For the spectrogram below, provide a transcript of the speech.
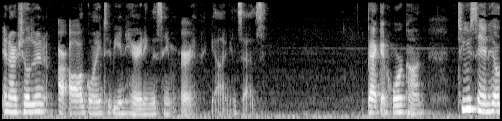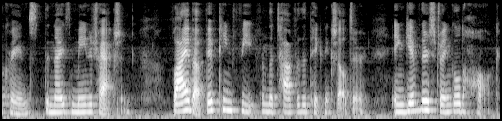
and our children are all going to be inheriting the same earth, Galligan says. Back at Horicon, two sandhill cranes, the night's main attraction, fly about 15 feet from the top of the picnic shelter and give their strangled honk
